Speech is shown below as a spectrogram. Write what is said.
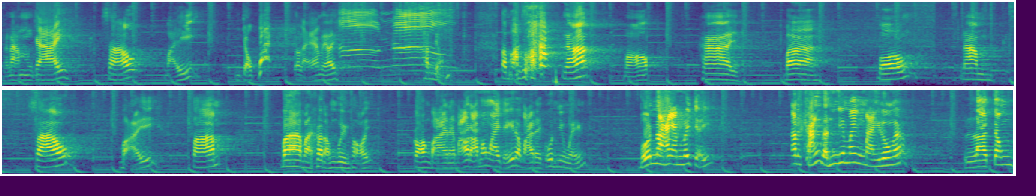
rồi năm cái sáu bảy chục cho lẹ mày ơi? Tham nhũng. Tao mệt quá. Đó. Một hai ba bốn năm sáu bảy tám. Ba bài khởi động quyền thoại. Còn bài này bảo đảm không ai chỉ đâu bài này của anh Duy Nguyễn. Bữa nay anh mới chỉ. Anh khẳng định với mấy mày luôn á là trong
